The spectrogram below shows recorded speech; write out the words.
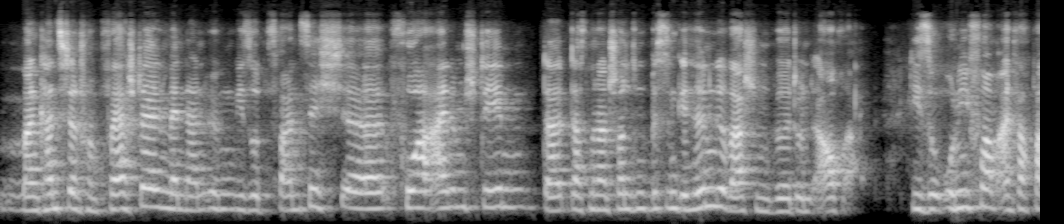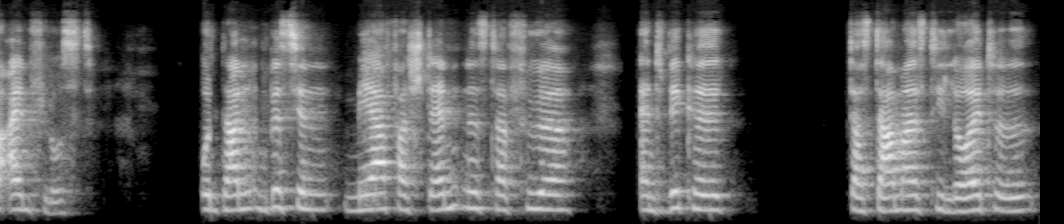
man kann sich dann schon vorstellen, wenn dann irgendwie so 20 äh, vor einem stehen, da, dass man dann schon so ein bisschen Gehirn gewaschen wird und auch diese Uniform einfach beeinflusst. Und dann ein bisschen mehr Verständnis dafür entwickelt, dass damals die Leute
